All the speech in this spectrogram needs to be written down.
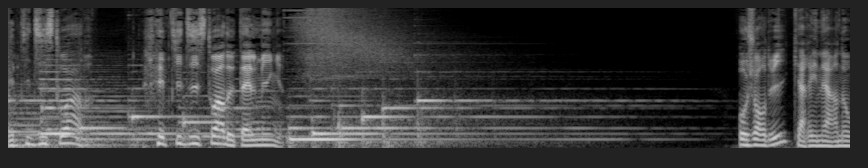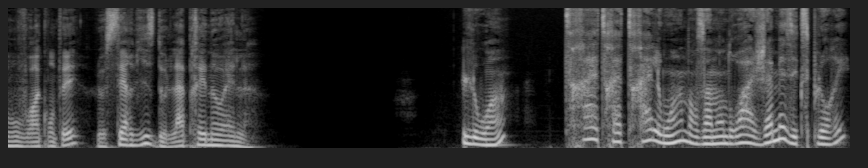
les petites histoires, les petites histoires de Telming. Aujourd'hui, Karine et Arnaud vont vous raconter le service de l'après-Noël. Loin, très très très loin, dans un endroit jamais exploré,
